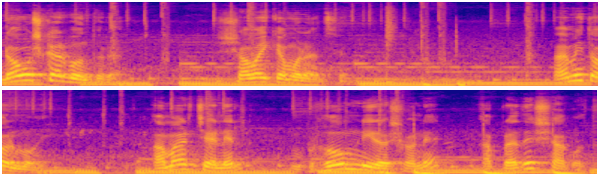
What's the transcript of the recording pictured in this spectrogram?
নমস্কার বন্ধুরা, সবাই কেমন আছেন? আমি তন্ময়, আমার চ্যানেল ভ্রম নিরসনে আপনাদের স্বাগত।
